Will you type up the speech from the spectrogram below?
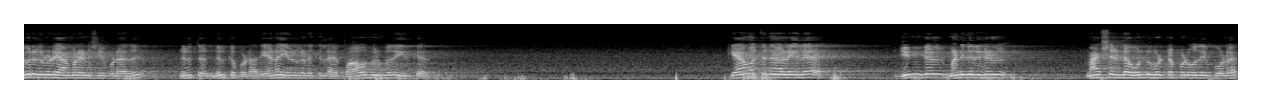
இவர்களுடைய அமல் என்ன செய்யப்படாது? நிறுத்த நிற்கப்படாது ஏன்னா இவர்களிடத்தில் பாவம் என்பதே இருக்காது. கேமத்து நாளையில் ஜின்கள் மனிதர்கள் மேஷரில் ஒன்று கூட்டப்படுவதைப் போல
